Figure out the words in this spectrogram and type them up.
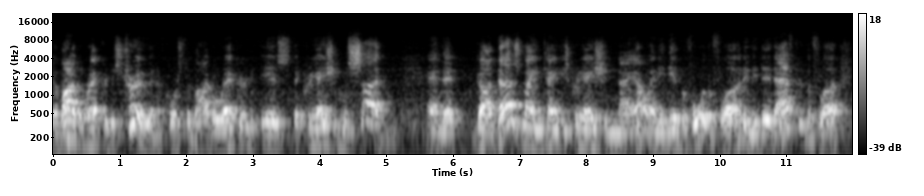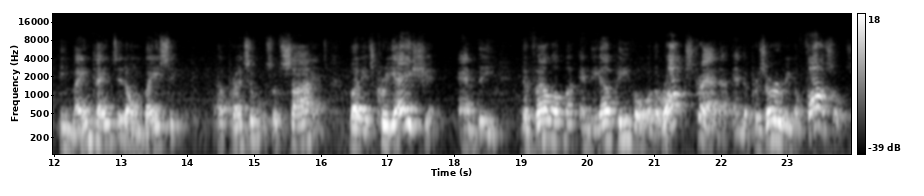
The Bible record is true, and of course the Bible record is that creation was sudden, and that God does maintain His creation now, and He did before the flood, and He did after the flood. He maintains it on basic uh, principles of science but it's creation and the development and the upheaval of the rock strata and the preserving of fossils,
